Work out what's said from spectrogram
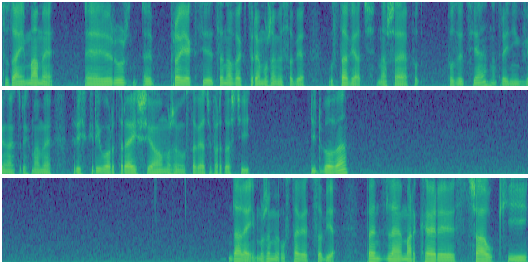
Tutaj mamy y, róż, y, projekcje cenowe, które możemy sobie ustawiać nasze pozycje na TradingView, na których mamy risk reward ratio, możemy ustawiać wartości liczbowe. Dalej możemy ustawiać sobie pędzle, markery, strzałki,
